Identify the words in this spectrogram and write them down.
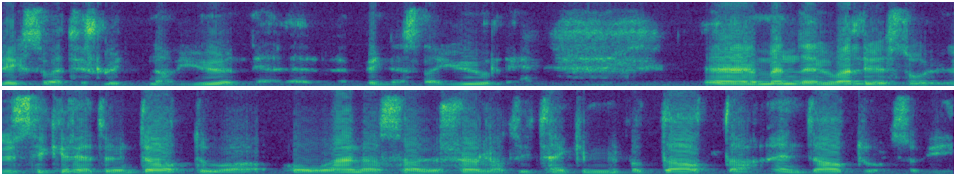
virksomhet til slutten av juni eller begynnelsen av juli. Eh, men det er jo veldig stor usikkerhet rundt datoer, og Erna sa jo sjøl at vi tenker mer på data enn datoer. Så vi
